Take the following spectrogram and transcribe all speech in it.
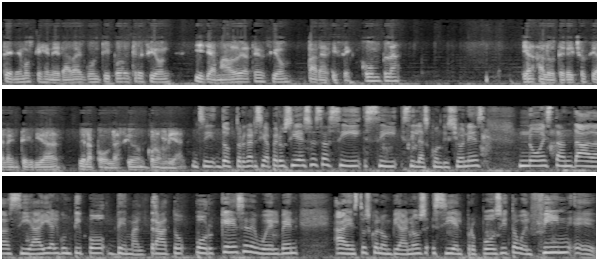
tenemos que generar algún tipo de presión y llamado de atención para que se cumpla a los derechos y a la integridad de la población colombiana. Sí, doctor García, pero si eso es así, si, si las condiciones no están dadas, si hay algún tipo de maltrato, ¿por qué se devuelven a estos colombianos si el propósito o el fin eh,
